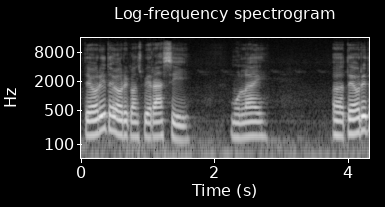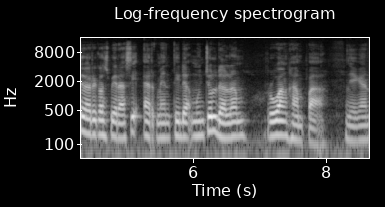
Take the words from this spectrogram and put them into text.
Teori-teori konspirasi mulai teori teori-teori konspirasi Erdman tidak muncul dalam ruang hampa, ya kan?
